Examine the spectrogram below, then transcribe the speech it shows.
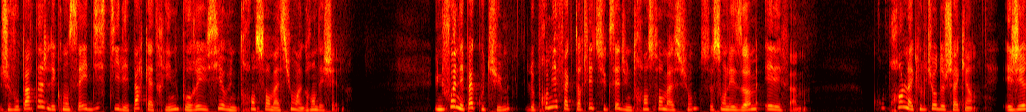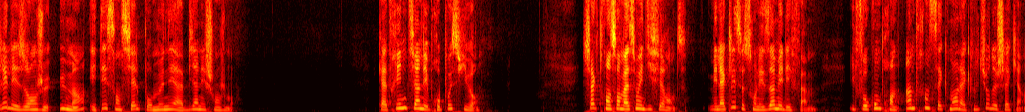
je vous partage les conseils distillés par Catherine pour réussir une transformation à grande échelle. Une fois n'est pas coutume, le premier facteur clé de succès d'une transformation, ce sont les hommes et les femmes. Comprendre la culture de chacun et gérer les enjeux humains est essentiel pour mener à bien les changements. Catherine tient les propos suivants. Chaque transformation est différente, mais la clé ce sont les hommes et les femmes. Il faut comprendre intrinsèquement la culture de chacun,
